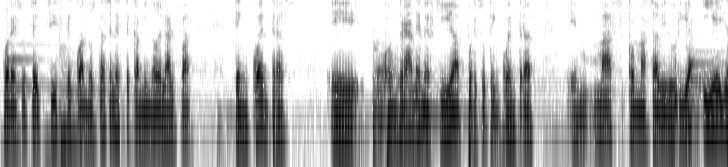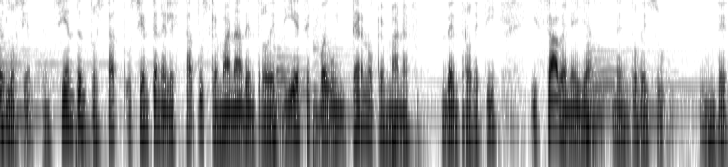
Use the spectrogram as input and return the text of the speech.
por eso se existe. Cuando estás en este camino del alfa, te encuentras eh, con gran energía, por eso te encuentras eh, más con más sabiduría y ellas lo sienten, sienten tu estatus, sienten el estatus que emana dentro de ti, ese fuego interno que emana dentro de ti y saben ellas dentro de su de,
